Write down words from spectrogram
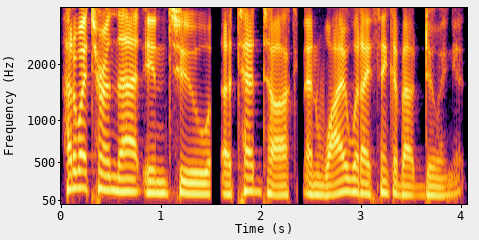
How do I turn that into a TED talk and why would I think about doing it?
